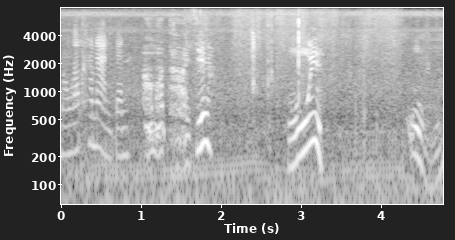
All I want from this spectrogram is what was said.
น้องรัดขนาดกัน เอามาถ่ายสิโอ้ยโอ้โห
